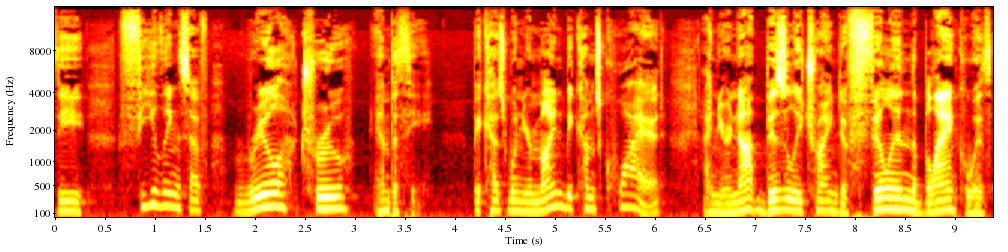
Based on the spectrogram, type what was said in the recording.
the feelings of real true empathy because when your mind becomes quiet and you're not busily trying to fill in the blank with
